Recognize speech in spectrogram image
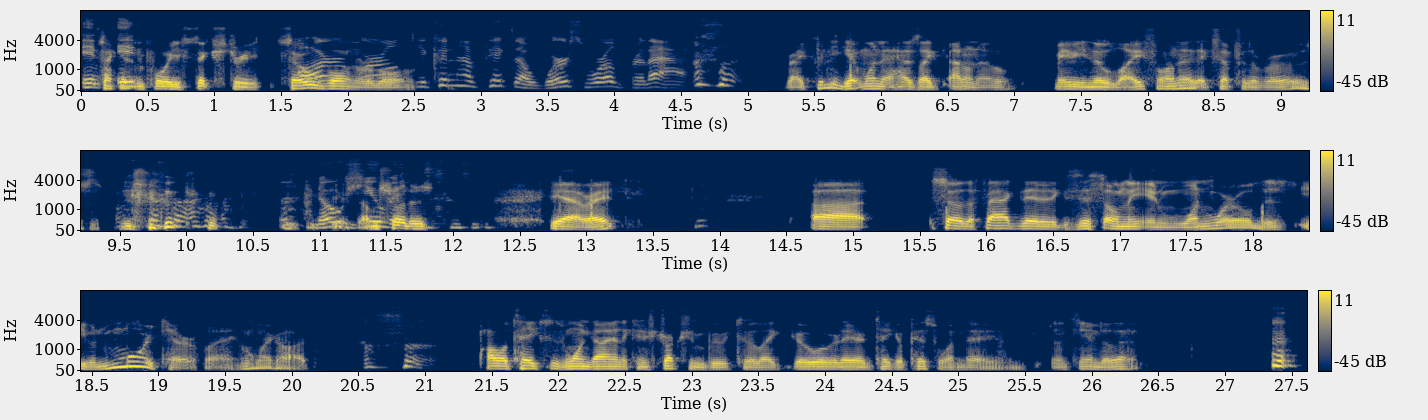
in, Second in and Forty Sixth Street, so vulnerable. world, you couldn't have picked a worse world for that. Right? Couldn't you get one that has like I don't know, maybe no life on it except for the rose? no I'm human. sure yeah, right. Uh, so the fact that it exists only in one world is even more terrifying. Oh my God! All it takes is one guy in a construction boot to like go over there and take a piss one day, and that's the end of that.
